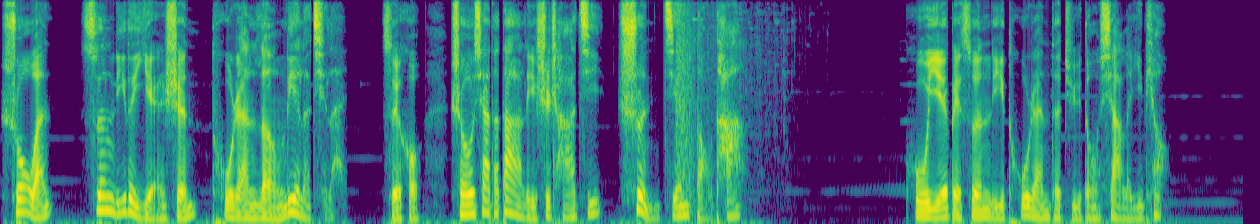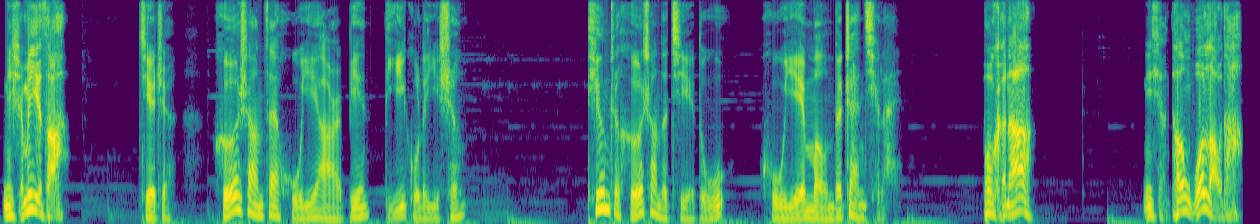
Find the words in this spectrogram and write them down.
说完，孙离的眼神突然冷冽了起来。随后，手下的大理石茶几瞬间倒塌。虎爷被孙离突然的举动吓了一跳：“你什么意思啊？”接着，和尚在虎爷耳边嘀咕了一声。听着和尚的解读，虎爷猛地站起来：“不可能！你想当我老大？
